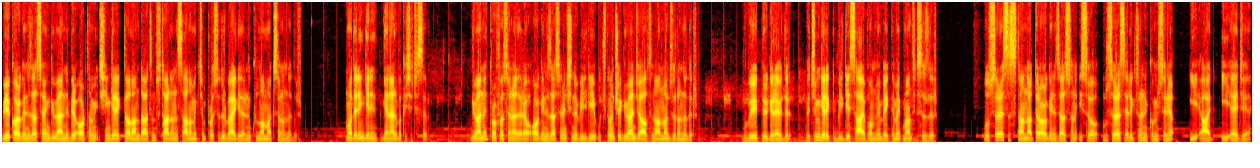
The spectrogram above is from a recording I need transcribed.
Büyük organizasyon güvenli bir ortam için gerekli olan dağıtım tutarlılığını sağlamak için prosedür belgelerini kullanmak zorundadır. Modelin genel, genel bakış açısı Güvenlik profesyonelleri organizasyon içinde bilgiyi uçtan uça güvence altına almak zorundadır. Bu büyük bir görevdir ve tüm gerekli bilgiye sahip olmayı beklemek mantıksızdır. Uluslararası Standartlar Organizasyonu ISO, Uluslararası Elektronik Komisyonu EEC,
